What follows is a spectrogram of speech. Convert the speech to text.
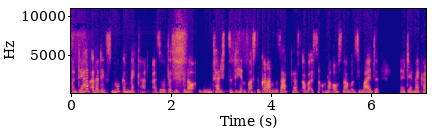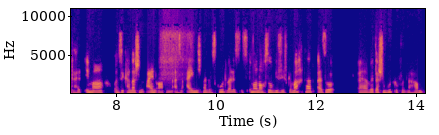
Und der hat allerdings nur gemeckert. Also das ist genau gegenteilig zu dem, was du gerade gesagt hast, aber ist auch eine Ausnahme. Und sie meinte, äh, der meckert halt immer und sie kann das schon einordnen. Also eigentlich fand das gut, weil es ist immer noch so, wie sie es gemacht hat. Also äh, wird das schon gut gefunden haben.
